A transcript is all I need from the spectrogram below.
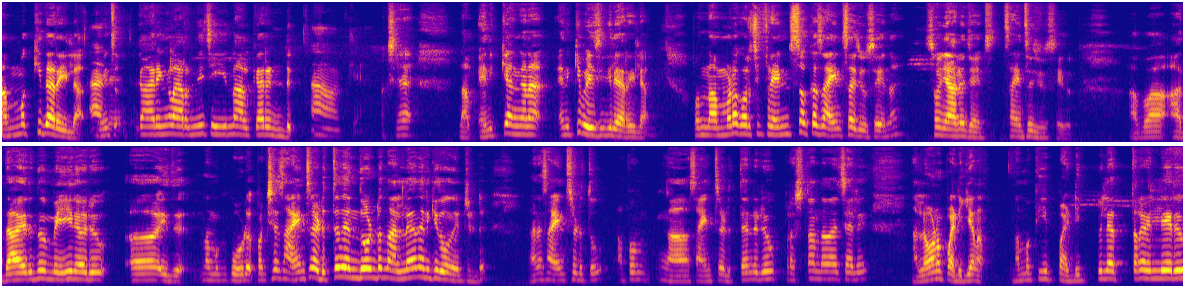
നമുക്കിതറിയില്ല. മീൻസ് കാര്യങ്ങൾ അറിഞ്ഞ് ചെയ്യുന്ന ആൾക്കാരുണ്ട്. പക്ഷെ എനിക്ക് അങ്ങനെ എനിക്ക് ബേസിക്കലി അറിയില്ല. അപ്പം നമ്മുടെ കുറച്ച് ഫ്രണ്ട്സൊക്കെ സയൻസാണ് ചൂസ് ചെയ്യുന്നത് സോ ഞാനും സയൻസ് സയൻസ് ചൂസ് ചെയ്തു. അപ്പോൾ അതായിരുന്നു മെയിൻ ഒരു ഇത് നമുക്ക് കൂടുതൽ പക്ഷേ സയൻസ് എടുത്തത് എന്തുകൊണ്ട് നല്ലതെന്ന് എനിക്ക് തോന്നിയിട്ടുണ്ട്. അങ്ങനെ സയൻസ് എടുത്തു. അപ്പം സയൻസ് എടുത്തതിന്റെ ഒരു പ്രശ്നം എന്താണെന്ന് വെച്ചാൽ നല്ലോണം പഠിക്കണം. നമുക്ക് ഈ പഠിപ്പിൽ അത്ര വലിയൊരു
